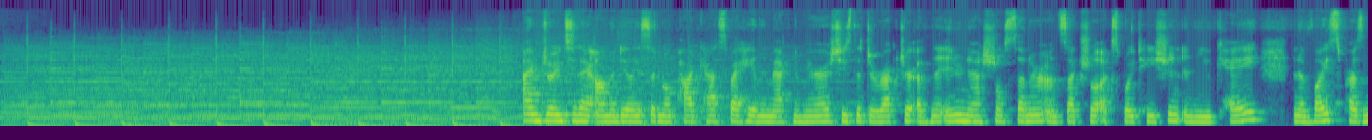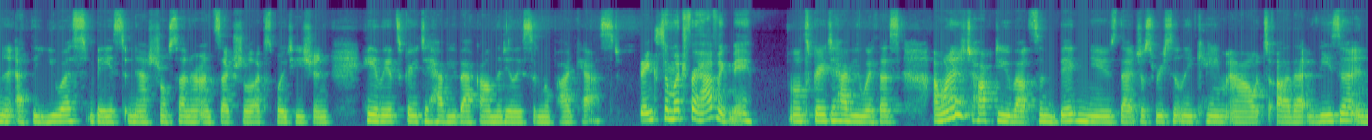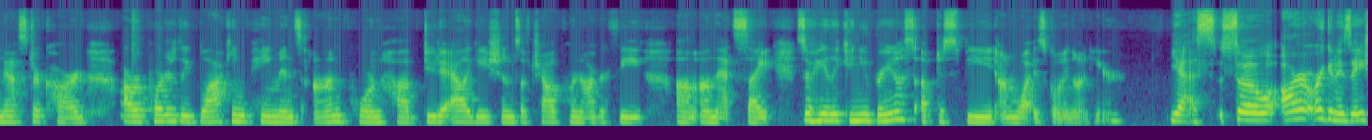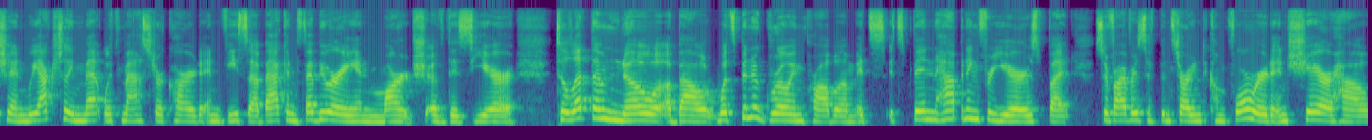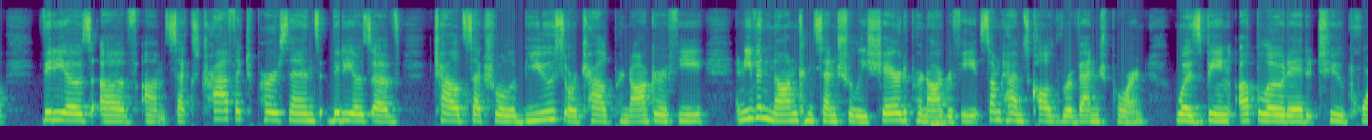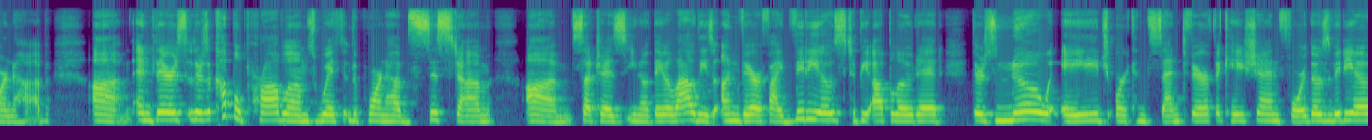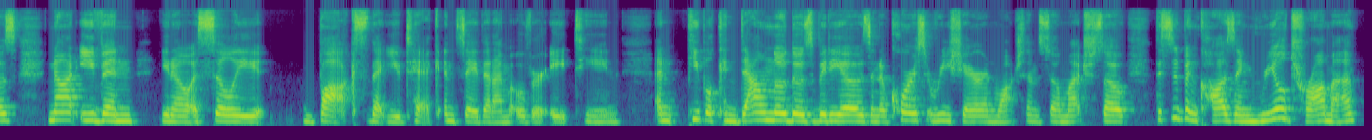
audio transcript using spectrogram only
I'm joined today on the Daily Signal podcast by Haley McNamara. She's the director of the International Center on Sexual Exploitation in the UK and a vice president at the US based National Center on Sexual Exploitation. Haley, it's great to have you back on the Daily Signal podcast. Thanks so much for having me. Well, it's great to have you with us. I wanted to talk to you about some big news that just recently came out uh, that Visa and MasterCard are reportedly blocking payments on Pornhub due to allegations of child pornography um, on that site. So, Haley, can you bring us up to speed on what is going on here? Yes. So, our organization, we actually met with MasterCard and Visa back in February and March of this year to let them know about what's been a growing problem. It's it's been happening for years, but survivors have been starting to come forward and share how videos of um, sex trafficked persons, videos of child sexual abuse or child pornography, and even non consensually shared pornography, sometimes called revenge porn, was being uploaded to Pornhub. Um, and there's there's a couple problems with the Pornhub system, um, such as you know they allow these unverified videos to be uploaded. There's no age or consent verification for those videos. Not even you know a silly box that you tick and say that I'm over 18 and people can download those videos and of course reshare and watch them so much so this has been causing real trauma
